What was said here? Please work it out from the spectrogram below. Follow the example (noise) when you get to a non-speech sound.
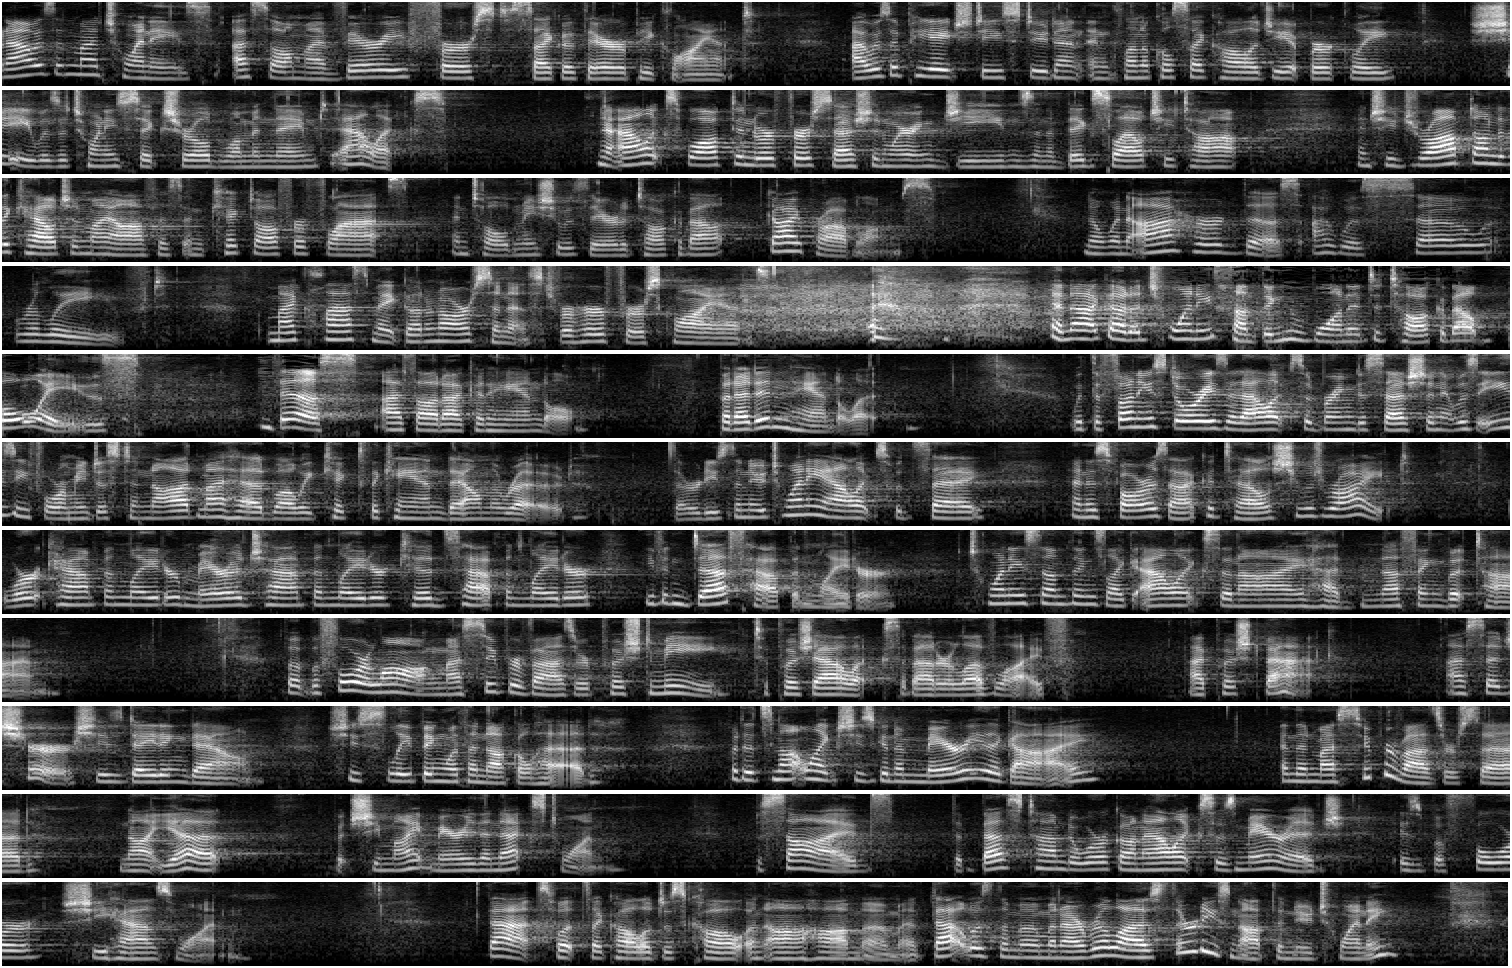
When I was in my 20s, I saw my very first psychotherapy client. I was a PhD student in clinical psychology at Berkeley. She was a 26 year old woman named Alex. Now, Alex walked into her first session wearing jeans and a big slouchy top, and she dropped onto the couch in my office and kicked off her flats and told me she was there to talk about guy problems. Now, when I heard this, I was so relieved my classmate got an arsonist for her first client. (laughs) and I got a 20 something who wanted to talk about boys. This I thought I could handle, but I didn't handle it. With the funny stories that Alex would bring to session, it was easy for me just to nod my head while we kicked the can down the road. 30's the new 20, Alex would say, and as far as I could tell, she was right. Work happened later, marriage happened later, kids happened later, even death happened later. 20 somethings like Alex and I had nothing but time. But before long, my supervisor pushed me to push Alex about her love life. I pushed back. I said, sure, she's dating down. She's sleeping with a knucklehead. But it's not like she's going to marry the guy. And then my supervisor said, not yet but she might marry the next one. Besides, the best time to work on Alex's marriage is before she has one. That's what psychologists call an aha moment. That was the moment I realized 30 is not the new 20.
